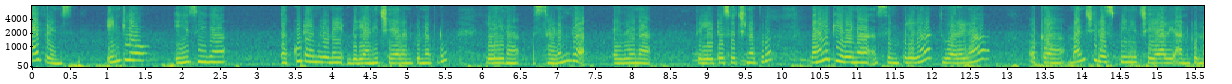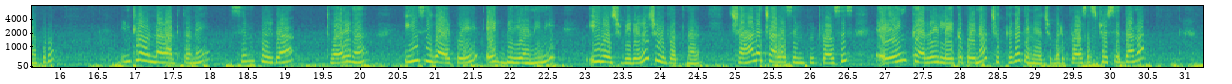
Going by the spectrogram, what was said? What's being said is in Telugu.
Hi friends. ఇంట్లో ఈజీగా తక్కువ టైంలోనే బిర్యానీ చేయాలనుకున్నప్పుడు లేదా సడన్గా ఏదైనా రిలేటివ్స్ వచ్చినప్పుడు వాళ్ళకి ఏదైనా సింపుల్గా త్వరగా ఒక మంచి రెసిపీని చేయాలి అనుకున్నప్పుడు ఇంట్లో ఉన్న వాటితోనే సింపుల్గా త్వరగా ఈజీగా అయిపోయే ఎగ్ బిర్యానీని ఈరోజు వీడియోలో చూడబోతున్నారు. చాలా చాలా సింపుల్ ప్రాసెస్. ఏం కర్రీ లేకపోయినా చక్కగా తినేయచ్చు. మరి ప్రాసెస్ చూసేద్దామా?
